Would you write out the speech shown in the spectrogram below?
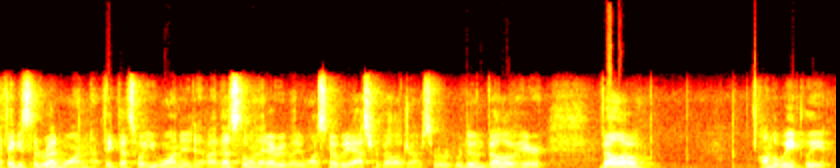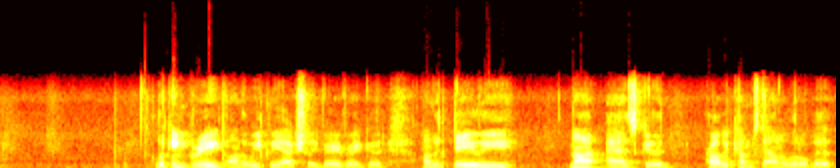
I think it's the red one. I think that's what you wanted. Uh, that's the one that everybody wants. Nobody asked for Velodrome. So we're, we're doing Velo here. Velo on the weekly, looking great on the weekly, actually. Very, very good. On the daily, not as good. Probably comes down a little bit.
